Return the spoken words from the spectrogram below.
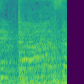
Across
